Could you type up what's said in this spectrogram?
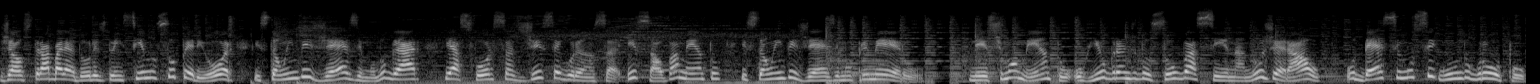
Já os trabalhadores do ensino superior estão em vigésimo lugar e as forças de segurança e salvamento estão em vigésimo primeiro. Neste momento, o Rio Grande do Sul vacina, no geral, o 12º grupo,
